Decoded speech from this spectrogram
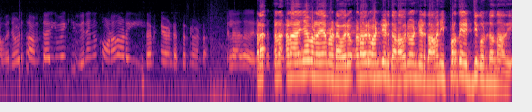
അവനോട് സംസാരിക്കുമ്പോ ഇവനങ്ങ് കൊണ തുടങ്ങി. എടാ എടാ എടാ ഞാൻ പറയാം ഞാൻ പറയട്ടെ ഒരു എടാ ഒരു വണ്ടി എടുത്തോടാ ഒരു വണ്ടി എടുത്തോ അവൻ ഇപ്പുറത്തെ എഡ്ജ് കൊണ്ടുവന്നാൽ മതി.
